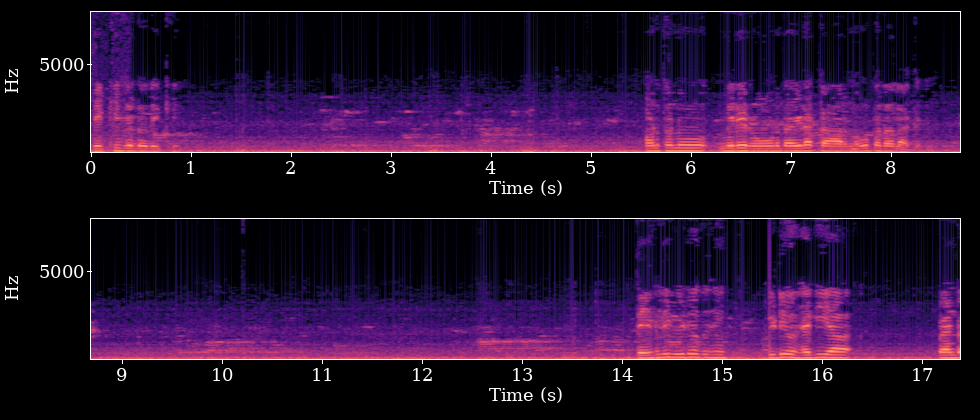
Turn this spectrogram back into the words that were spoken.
ਦੇਖੀ ਚਲੋ ਦੇਖੀ। ਹੁਣ ਤੁਹਾਨੂੰ ਮੇਰੇ ਰੋਣ ਦਾ ਜਿਹੜਾ ਕਾਰਨ ਉਹ ਪਤਾ ਲੱਗ ਜੂ। ਦੇਖ ਲਈ ਵੀਡੀਓ ਤੁਸੀਂ। ਵੀਡੀਓ ਹੈਗੀ ਆ ਪਿੰਡ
